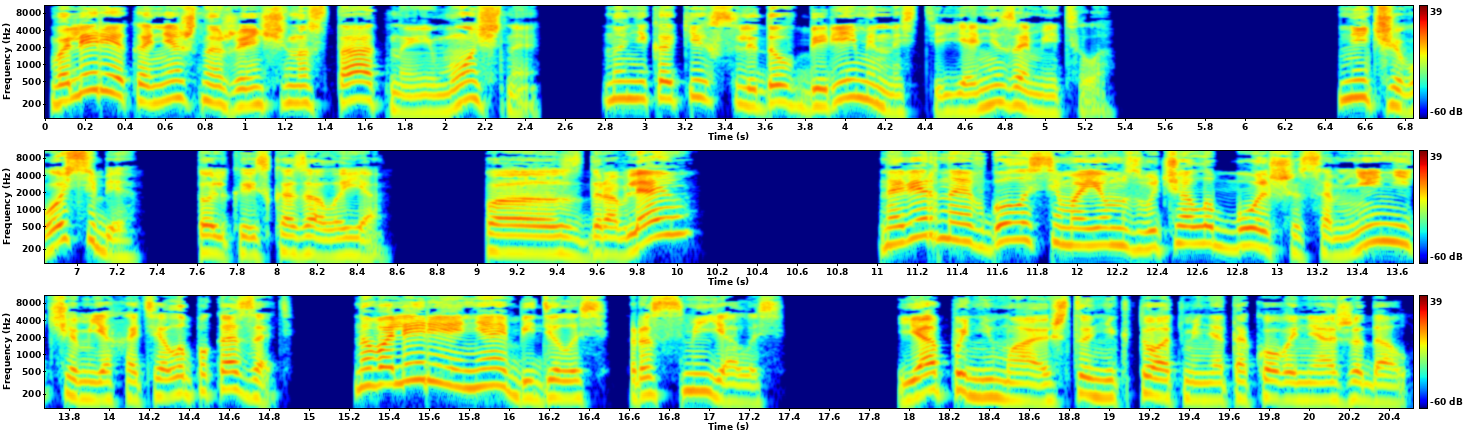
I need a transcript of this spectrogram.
Валерия, конечно, женщина статная и мощная, но никаких следов беременности я не заметила. «Ничего себе!» — только и сказала я. «Поздравляю!» Наверное, в голосе моем звучало больше сомнений, чем я хотела показать, но Валерия не обиделась, рассмеялась. «Я понимаю, что никто от меня такого не ожидал.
